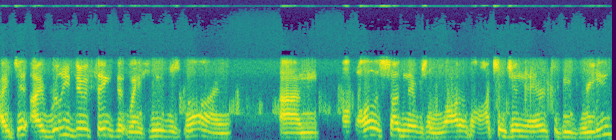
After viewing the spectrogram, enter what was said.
I, did, I really do think that when he was gone, um, all of a sudden there was a lot of oxygen there to be breathed.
